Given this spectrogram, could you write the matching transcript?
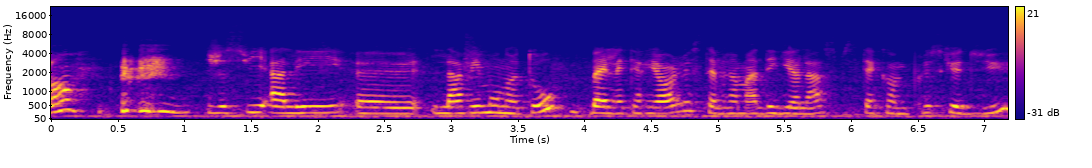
Bon, je suis allée euh, laver mon auto. Ben l'intérieur, c'était vraiment dégueulasse. C'était comme plus que dû.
